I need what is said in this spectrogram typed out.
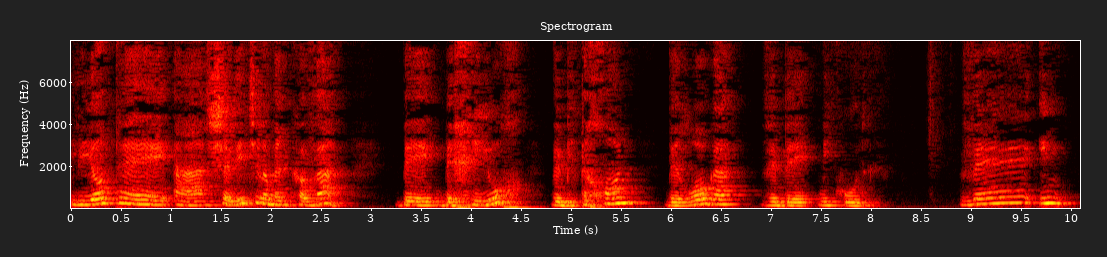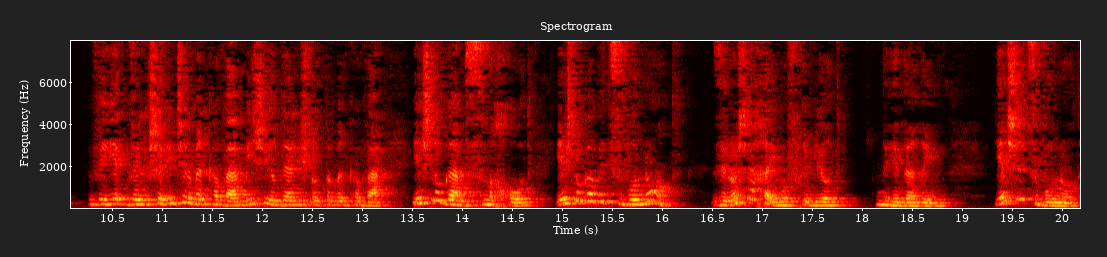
להיות uh, השליט של המרכבה, בחיוך, בביטחון, ברוגע ובמיקוד. ואם, ו, ולשליט של המרכבה, מי שיודע לשלוט במרכבה, יש לו גם שמחות, יש לו גם עצבונות. זה לא שהחיים הופכים להיות נהדרים. יש עצבונות,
